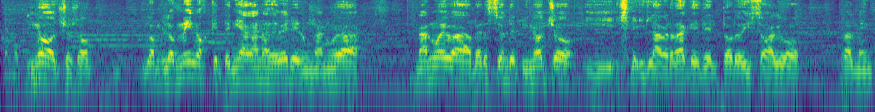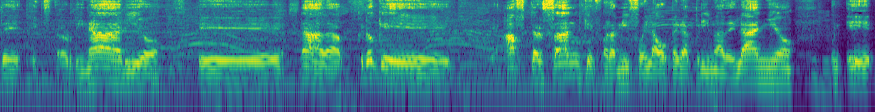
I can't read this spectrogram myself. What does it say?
como Pinocho. Yo lo, menos que tenía ganas de ver era una nueva, una nueva versión de Pinocho y, y la verdad que del Toro hizo algo realmente extraordinario. Eh, nada, creo que After Sun, que para mí fue la ópera prima del año, eh,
